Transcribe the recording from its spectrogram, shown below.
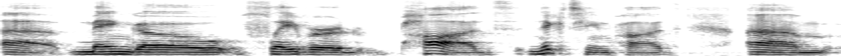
uh, mango flavored pods, nicotine pods, um,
